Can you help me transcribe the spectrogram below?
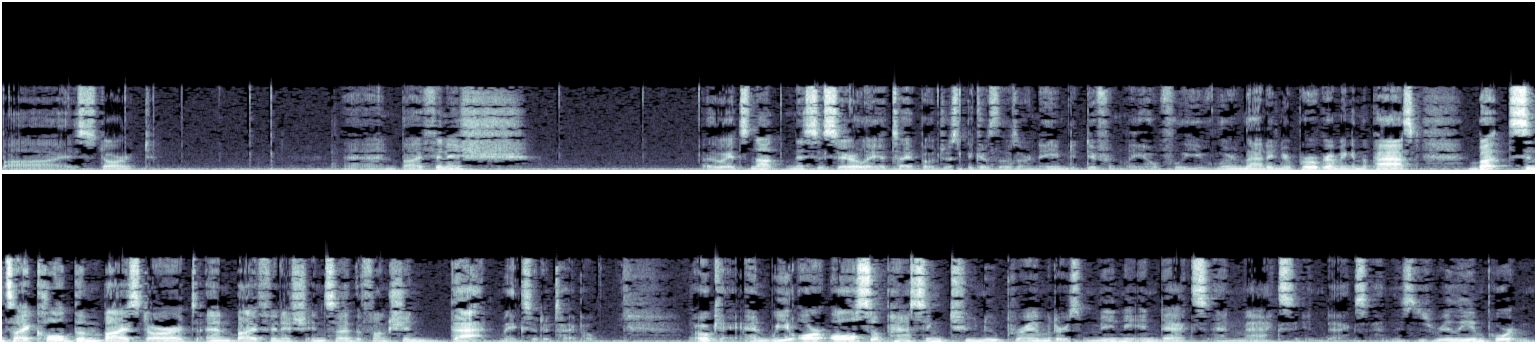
by start. And by finish, by the way, it's not necessarily a typo just because those are named differently. Hopefully you've learned that in your programming in the past. But since I called them by start and by finish inside the function, that makes it a typo. Okay, and we are also passing two new parameters, min index and max index. And this is really important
